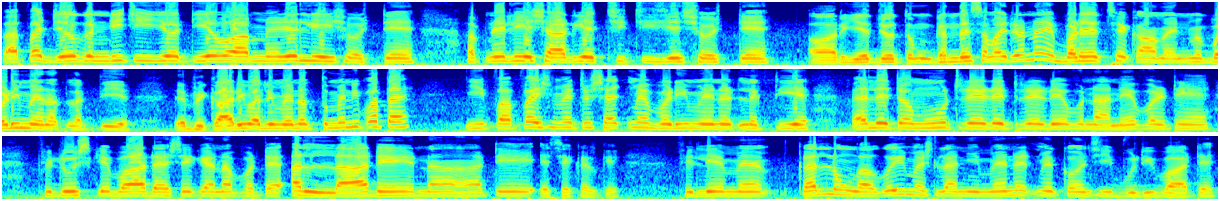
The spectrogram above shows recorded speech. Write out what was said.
पापा जो गंदी चीज़ें होती है वो आप मेरे लिए ही सोचते हैं। अपने लिए सारी अच्छी चीज़ें सोचते हैं। और ये जो तुम गंदे समझ रहे हो ना, ये बड़े अच्छे काम है, इनमें बड़ी मेहनत लगती है। ये भिकारी वाली मेहनत तुम्हें नहीं पता है? ये पापा, इसमें तो सच में बड़ी मेहनत लगती है। पहले तो मुँह टेढ़े टेढ़े बनाने पड़ते हैं, फिर उसके बाद ऐसे कहना पड़ता है, अल्लाह दे ना टे ऐसे करके। फिर ये मैं कर लूँगा, कोई मसला नहीं, मेहनत में कौन सी बुरी बात है?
